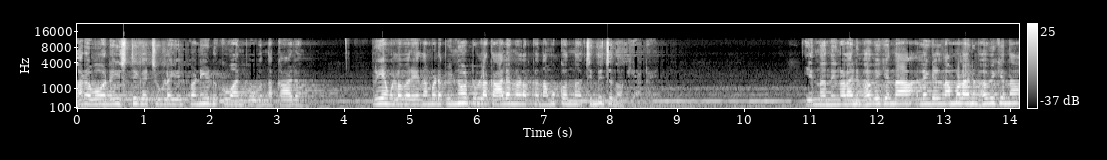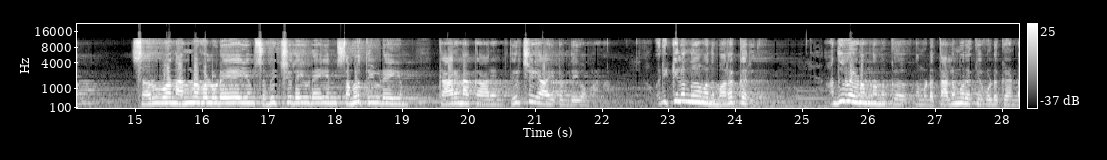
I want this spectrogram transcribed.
ഫറവോന്റെ ഇഷ്ടിക ചൂളയിൽ പണിയെടുക്കുവാൻ പോകുന്ന കാലം. പ്രിയമുള്ളവരെ നമ്മുടെ പിന്നോട്ടുള്ള കാലങ്ങളൊക്കെ നമുക്കൊന്ന് ചിന്തിച്ചു നോക്കിയാട്ടെ. ഇന്ന് നിങ്ങൾ അനുഭവിക്കുന്ന അല്ലെങ്കിൽ നമ്മൾ അനുഭവിക്കുന്ന സർവ നന്മകളുടെയും സുഭിക്ഷതയുടെയും സമൃദ്ധിയുടെയും കാരണക്കാരൻ തീർച്ചയായിട്ടും ദൈവമാണ്. ഒരിക്കലും നാം അത് മറക്കരുത്. അത് വേണം നമുക്ക് നമ്മുടെ തലമുറയ്ക്ക് കൊടുക്കേണ്ട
